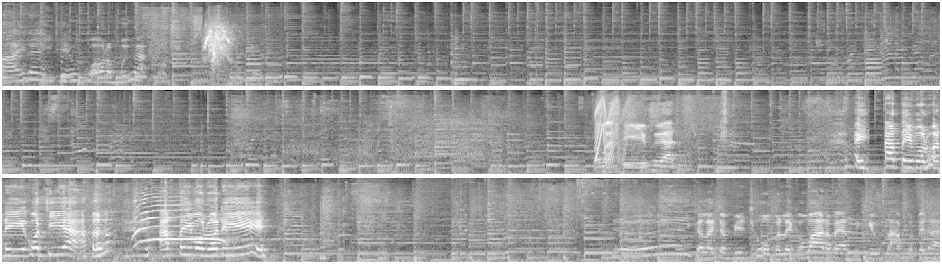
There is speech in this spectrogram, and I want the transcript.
ตายได้อีเทลกูเอาละมึงอะสวัสดีเพื่อน ไอ้อันตีหมดพอดีโคตรเชี่ยอันตีหมดพอดี ลังจะบินโฉบมันเลยก็ว่าทำไมอันคิวสามคนไม่ได้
